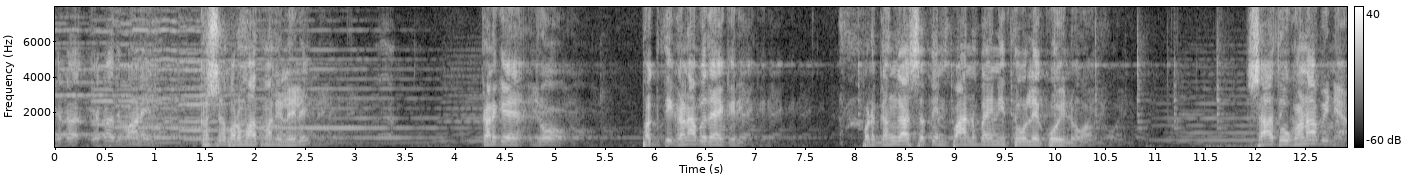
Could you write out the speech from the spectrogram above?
એકા- એકાદ વાણી કૃષ્ણ પરમાત્માની લઈ લઈ કારણ કે જો ભક્તિ ઘણા બધાએ કરી, પણ ગંગા સતી પાનબાઈની તોલે કોઈ ન હોય. સાધુ ઘણા બન્યા,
